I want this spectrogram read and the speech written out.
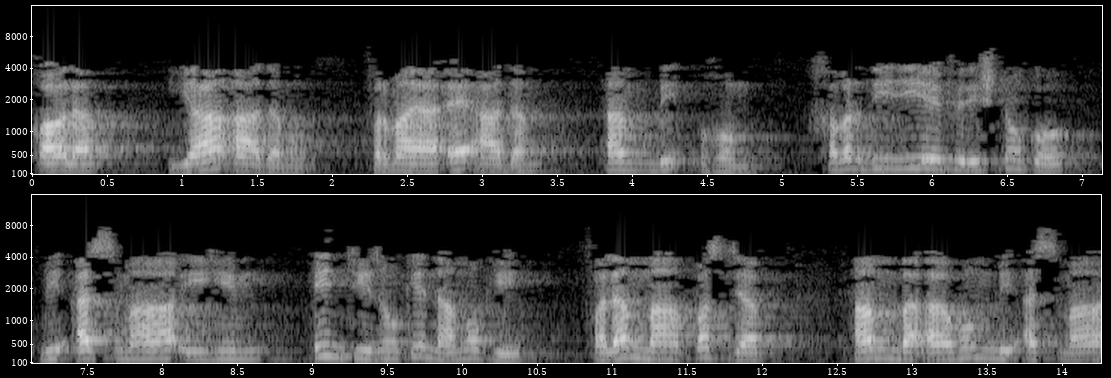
قولا یا آدم، فرمایا، اے آدم ام خبر دیجیے فرشتوں کو بھی اسما ان چیزوں کے ناموں کی۔ فلم پس جب ام بہم بھی اسما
